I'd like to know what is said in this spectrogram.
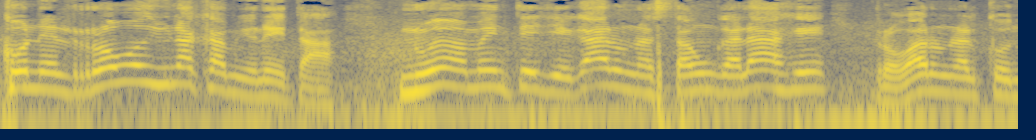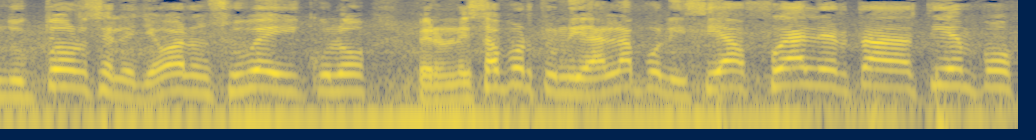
con el robo de una camioneta. Nuevamente llegaron hasta un garaje, robaron al conductor, se le llevaron su vehículo, pero en esta oportunidad la policía fue alertada a tiempo,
